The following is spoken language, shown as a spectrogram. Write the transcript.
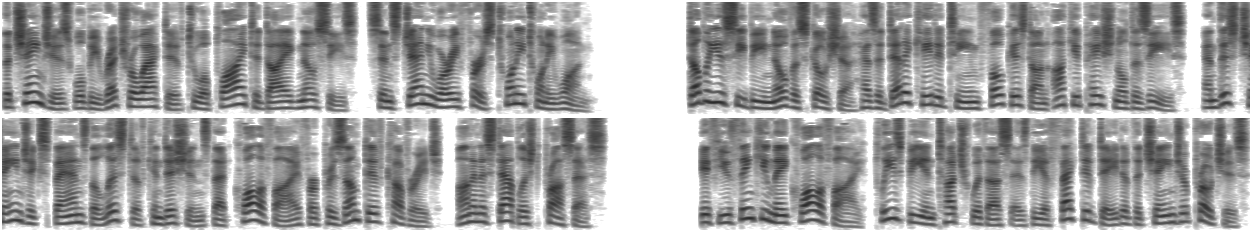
The changes will be retroactive to apply to diagnoses since January 1, 2021. WCB Nova Scotia has a dedicated team focused on occupational disease, and this change expands the list of conditions that qualify for presumptive coverage on an established process. If you think you may qualify, please be in touch with us as the effective date of the change approaches.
